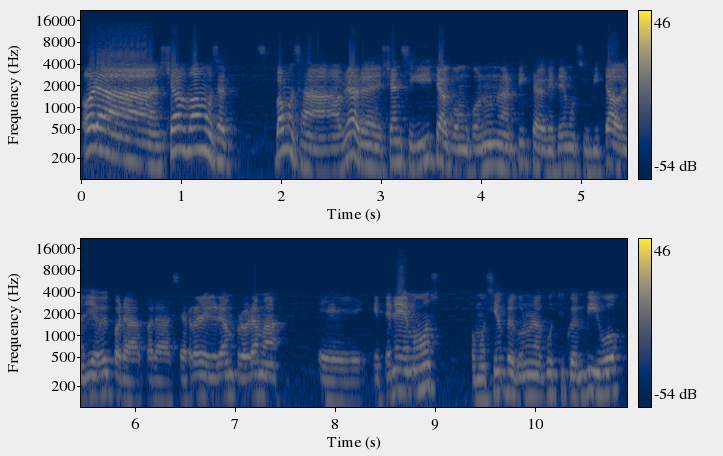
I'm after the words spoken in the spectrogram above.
ahora ya vamos a vamos a hablar eh, ya enseguida con, con un artista que tenemos invitado el día de hoy para, para cerrar el gran programa eh, que tenemos, como siempre con un acústico en vivo.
